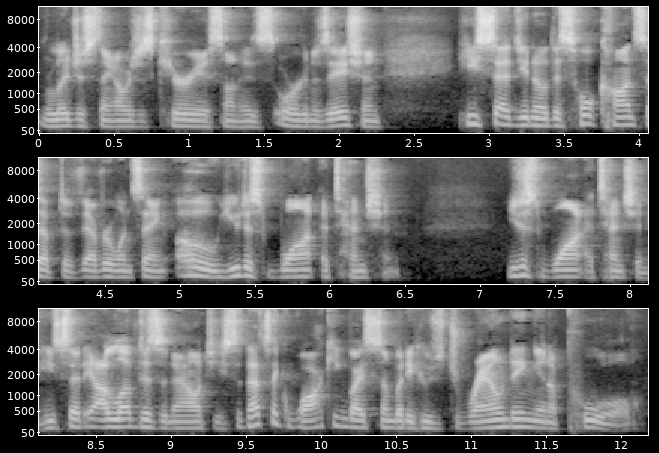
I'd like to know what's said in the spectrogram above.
religious thing. I was just curious on his organization. He said, you know, this whole concept of everyone saying, "Oh, you just want attention." You just want attention. He said, I loved his analogy. He said, that's like walking by somebody who's drowning in a pool,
